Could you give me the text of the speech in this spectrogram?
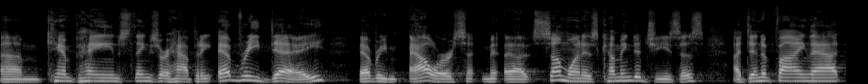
um, campaigns, things are happening every day every hour, uh, someone is coming to Jesus, identifying that,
